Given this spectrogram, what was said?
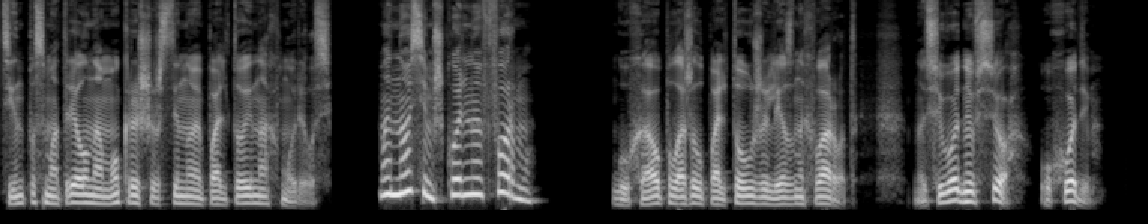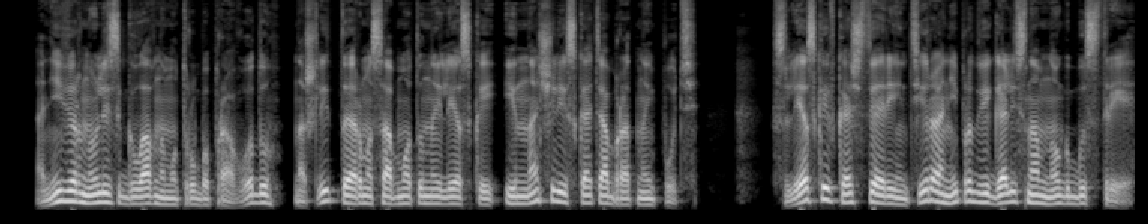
Тин посмотрела на мокрое шерстяное пальто и нахмурилась. «Мы носим школьную форму». Гухао положил пальто у железных ворот. «На сегодня все. Уходим». Они вернулись к главному трубопроводу, нашли термос, обмотанный леской, и начали искать обратный путь. С леской в качестве ориентира они продвигались намного быстрее.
